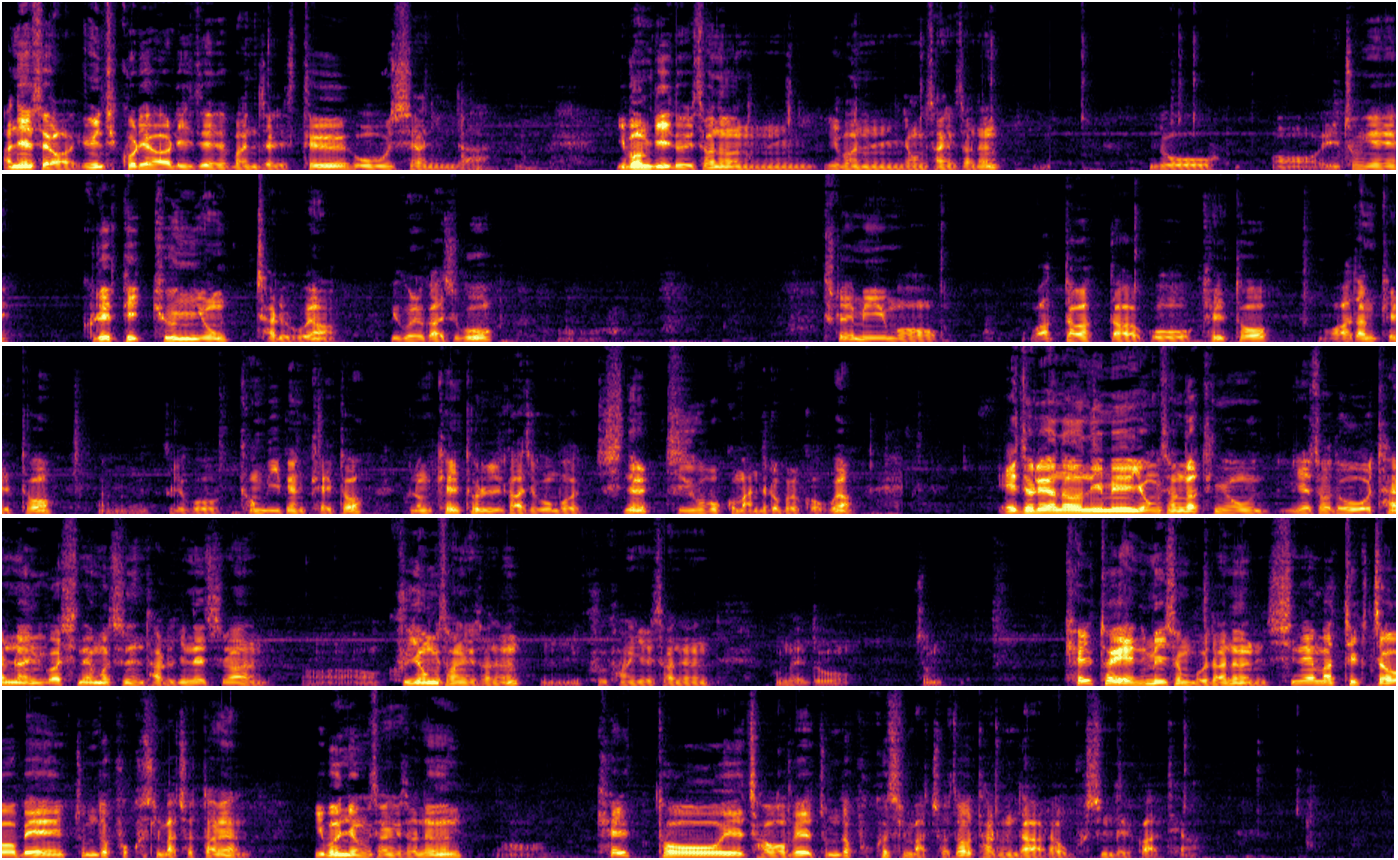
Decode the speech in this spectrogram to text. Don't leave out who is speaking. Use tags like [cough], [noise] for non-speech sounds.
Speaker 1: 안녕하세요. 유니티 코리아 lead evangelist 오우시안입니다. 이번 비디오에서는 이번 영상에서는 요 어, 일종의 그래픽 교육용 자료고요. 이걸 가지고 어, 트램이 뭐 왔다 갔다 하고 캐릭터, 뭐 아담 캐릭터, 그리고 경비병 캐릭터 그런 캐릭터를 가지고 뭐 신을 지지고 볶고 만들어 볼 거고요. 에드리아너님의 영상 같은 경우에서도 timeline과 Cinemachine을 다루긴 했지만 어, 그 영상에서는 음, 그 강의에서는 아무래도 좀 캐릭터의 애니메이션보다는 cinematic 작업에 좀 더 포커스를 맞췄다면 이번 영상에서는 어, 캐릭터의 작업에 좀 더 포커스를 맞춰서 다룬다라고 보시면 될 것 같아요.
